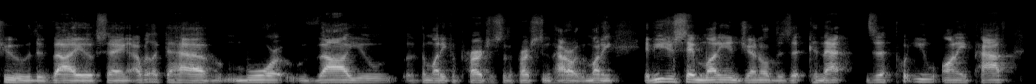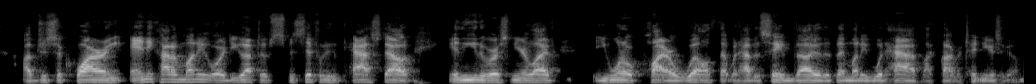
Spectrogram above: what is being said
to the value of saying, I would like to have more value that the money can purchase or the purchasing power of the money? If you just say money in general, does it can that does it put you on a path of just acquiring any kind of money, or do you have to specifically cast out in the universe in your life that you want to acquire wealth that would have the same value that that money would have like five or ten years ago?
